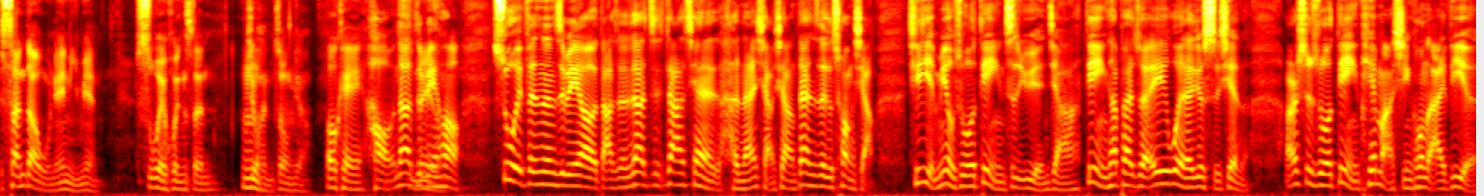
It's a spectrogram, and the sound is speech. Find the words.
三到五年里面是会分身？就很重要。OK，好，那这边哈，数位分身这边要达成，那这大家现在很难想象，但是这个创想其实也没有说电影是预言家，电影它拍出来，哎，未来就实现了，而是说电影天马行空的 idea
